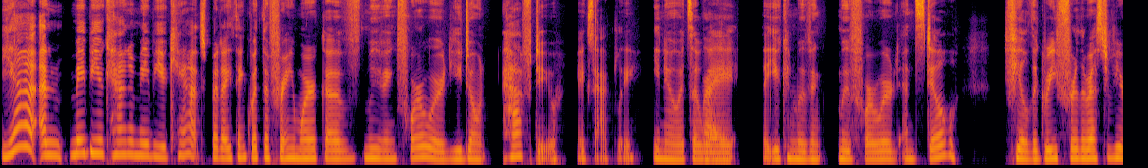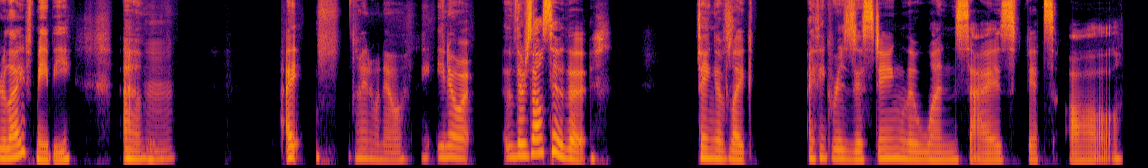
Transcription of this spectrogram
yeah and maybe you can and maybe you can't but i think with the framework of moving forward you don't have to exactly you know it's a way that you can move and move forward and still feel the grief for the rest of your life maybe um Mm-hmm. I I don't know. You know, there's also the thing of like, I think resisting the one size fits all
